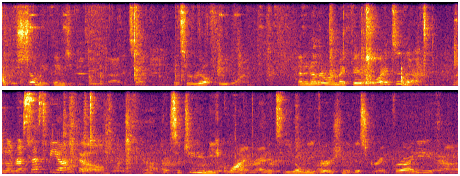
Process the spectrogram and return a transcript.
But there's so many things you could do with that. It's a, it's a real food wine. And another one of my favorite whites in there. Little Rossese Bianco. Yeah, that's such a unique wine, right? It's the only version of this grape variety uh,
